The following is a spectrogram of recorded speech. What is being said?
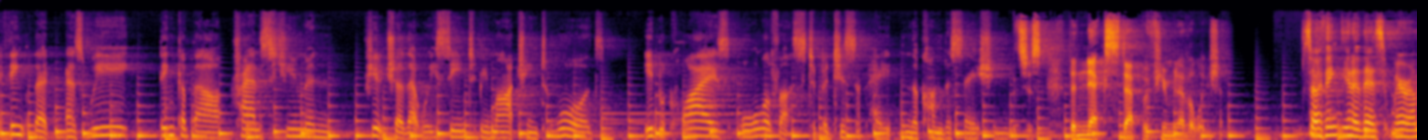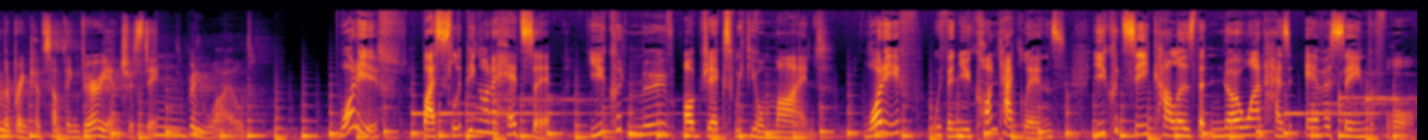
I think that as we think about transhuman future that we seem to be marching towards, it requires all of us to participate in the conversation. It's just the next step of human evolution. So I think you know there's we're on the brink of something very interesting. Mm. It's pretty wild. What if, by slipping on a headset, you could move objects with your mind? What if, with a new contact lens, you could see colours that no one has ever seen before?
